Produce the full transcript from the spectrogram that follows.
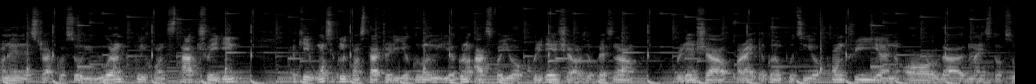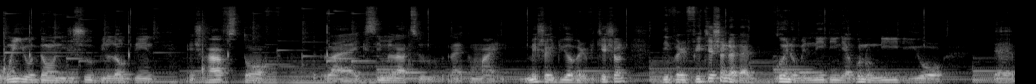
On an extra cost. So you want to click on start trading okay once you click on start trading you're going to you're going to ask for your credentials your personal credential all right you're going to put in your country and all that nice stuff. So when you're done you should be logged in and should have stuff like similar to like mine. Make sure you do your verification. The verification that i'm going to be needing you're going to need your uh,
